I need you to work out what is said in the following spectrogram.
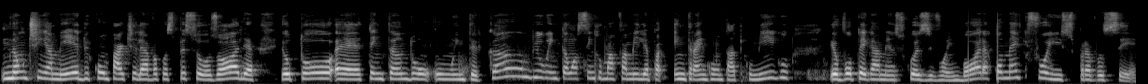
não tinha medo e compartilhava com as pessoas? Olha, eu tô é, tentando um intercâmbio, então assim que uma família entrar em contato comigo, eu vou pegar minhas coisas e vou embora. Como é que foi isso para você?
